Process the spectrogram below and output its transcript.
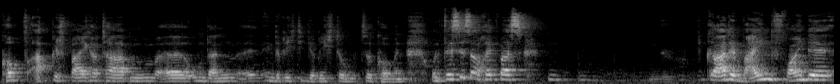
Kopf abgespeichert haben, äh, um dann in die richtige Richtung zu kommen. Und das ist auch etwas, gerade Weinfreunde,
